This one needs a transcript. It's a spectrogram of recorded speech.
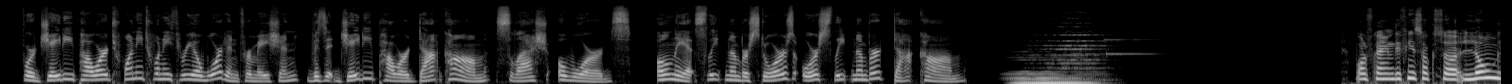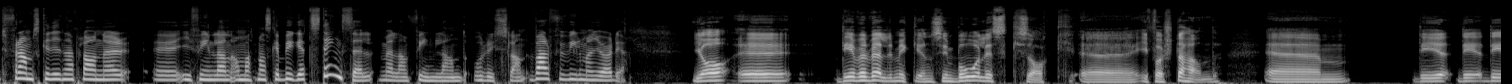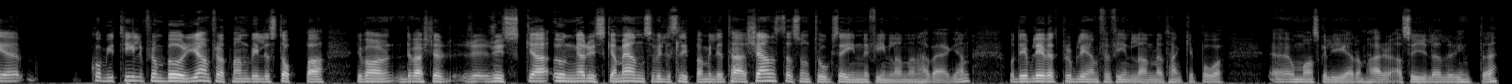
For JD Power 2023 award information, visit jdpower.com/awards. Only at Sleep Number stores or sleepnumber.com. Wolfgang, det finns också långt framskridna planer eh, i Finland om att man ska bygga ett stängsel mellan Finland och Ryssland. Varför vill man göra det? Ja, eh, det är väl väldigt mycket en symbolisk sak eh, i första hand. Ehm, det, det, det kom ju till från början för att man ville stoppa, det var diverse ryska, unga ryska män som ville slippa militärtjänsten som tog sig in i Finland den här vägen. Och det blev ett problem för Finland med tanke på eh, om man skulle ge de här asyl eller inte.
